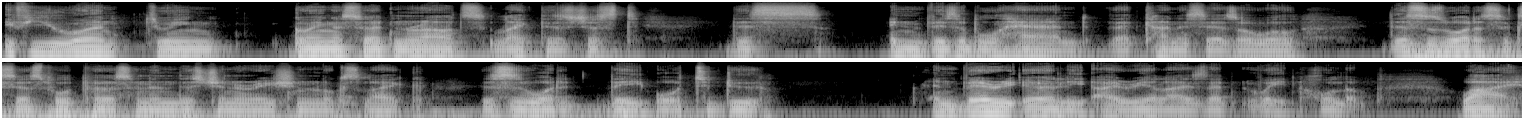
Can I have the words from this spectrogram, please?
if you weren't doing going a certain route like there's just this invisible hand that kind of says oh well this is what a successful person in this generation looks like. This is what they ought to do. And very early i realized that wait hold up. Why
